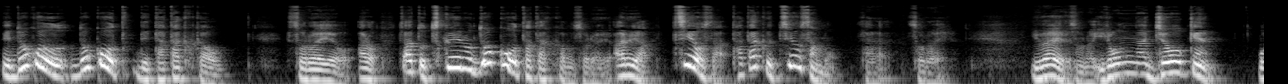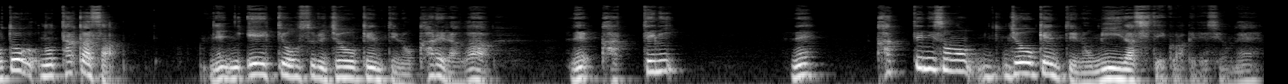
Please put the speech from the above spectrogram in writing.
ね、どこ、どこで叩くかを揃えよう。あの、あと机のどこを叩くかも揃える。あるいは強さ、叩く強さも揃える。いわゆるそのいろんな条件、音の高さ、ね、に影響する条件っていうのを彼らが、ね、勝手に、ね、勝手にその条件っていうのを見出していくわけですよね。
